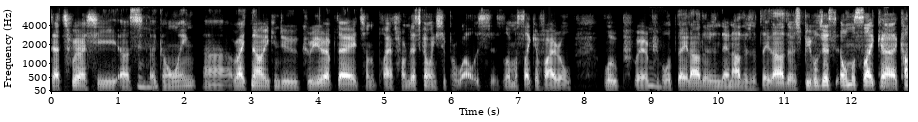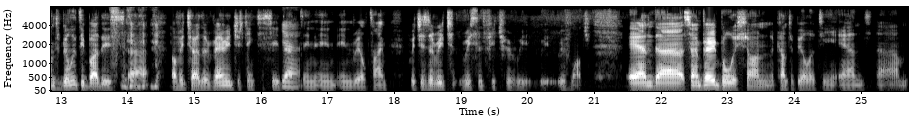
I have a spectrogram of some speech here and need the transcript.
that's where I see us uh, mm-hmm, going. Uh, right now, you can do career updates on the platform. That's going super well. It's, it's almost like a viral loop where mm. people update others and then others update others. People just almost like Yeah. uh, accountability buddies uh, of each other. Very interesting to see that yeah. in, in, in real time, which is a rich, recent feature we, we, we've launched and uh, so I'm very bullish on accountability and um,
